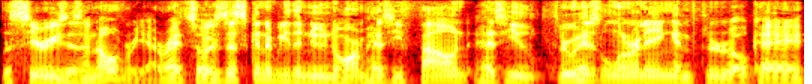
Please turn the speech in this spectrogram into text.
the series isn't over yet, right? So is this going to be the new norm? Has he found has he through his learning and through okay,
